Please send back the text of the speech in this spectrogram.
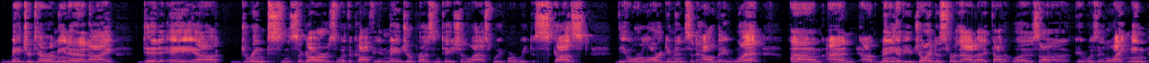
Major Taramina and I did a uh, drinks and cigars with a coffee and major presentation last week where we discussed the oral arguments and how they went. Um, and uh, many of you joined us for that. I thought it was uh, it was enlightening,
